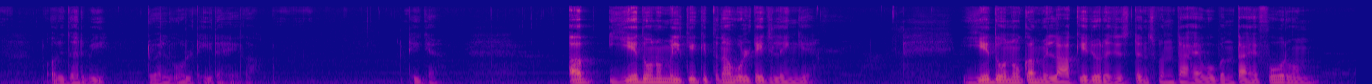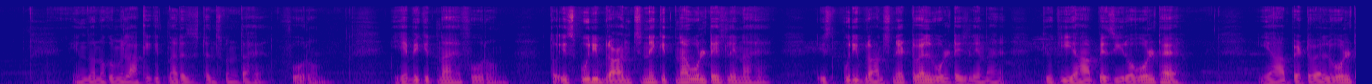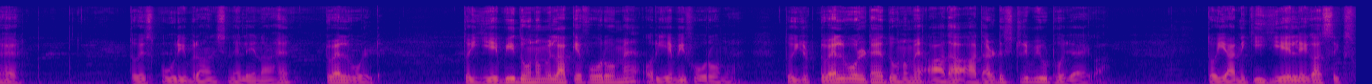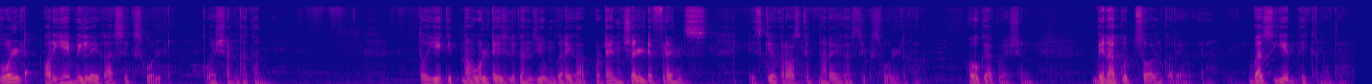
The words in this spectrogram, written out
और इधर भी ट्वेल्व वोल्ट ही रहेगा। ठीक है? अब ये दोनों मिलके कितना वोल्टेज लेंगे? ये दोनों का मिला के जो रेजिस्टेंस बनता है, वो बनता है फोर ओम। इन दोनों को मिला के कितना रेजिस्टेंस बनता है? Four ohm. ये भी कितना है? Four ohm. तो इस पूरी ब्रांच ने कितना वोल्टेज लेना है? इस पूरी ब्रांच ने ट्वेल्व वोल्टेज लेना है, क्योंकि यहाँ पे ज़ीरो वोल्ट है, यहाँ पे ट्वेल्व वोल्ट है तो इस पूरी ब्रांच ने लेना है ट्वेल्व वोल्ट। तो ये भी दोनों मिला के फोर ओम है और ये भी फोर ओम है। तो ये जो ट्वेल्व वोल्ट है, दोनों में आधा आधा डिस्ट्रीब्यूट हो जाएगा। तो यानी कि ये लेगा सिक्स वोल्ट और ये भी लेगा सिक्स वोल्ट। क्वेश्चन ख़त्म। तो ये कितना वोल्टेज कंज्यूम करेगा? Potential difference. इसके अक्रॉस कितना रहेगा? सिक्स वोल्ट का। हो गया क्वेश्चन बिना कुछ सॉल्व करे हो गया। बस ये देखना था।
